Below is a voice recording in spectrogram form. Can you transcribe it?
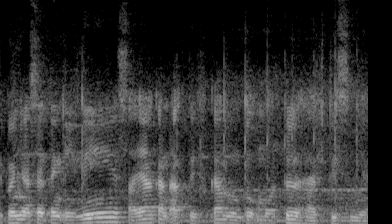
di banyak setting ini saya akan aktifkan untuk mode harddisknya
